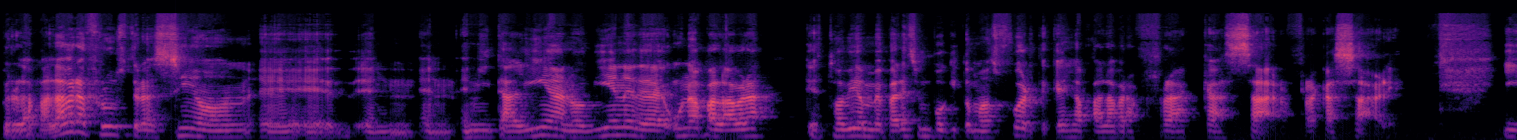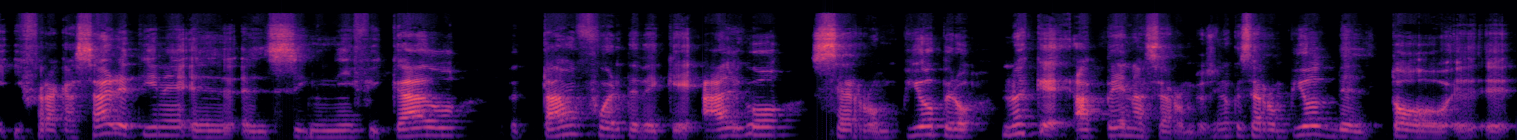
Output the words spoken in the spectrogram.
Pero la palabra frustración eh, en, italiano viene de una palabra que todavía me parece un poquito más fuerte, que es la palabra fracasar, fracasare. Y, y fracasare tiene el, significado tan fuerte de que algo se rompió, pero no es que apenas se rompió, sino que se rompió del todo. Eh, eh,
